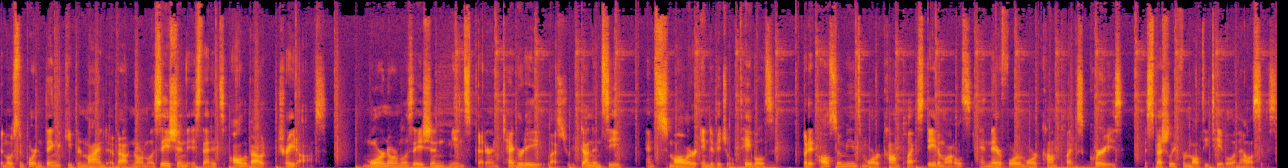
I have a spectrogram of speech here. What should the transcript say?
The most important thing to keep in mind about normalization is that it's all about trade-offs. More normalization means better integrity, less redundancy, and smaller individual tables, but it also means more complex data models and therefore more complex queries, especially for multi-table analysis.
